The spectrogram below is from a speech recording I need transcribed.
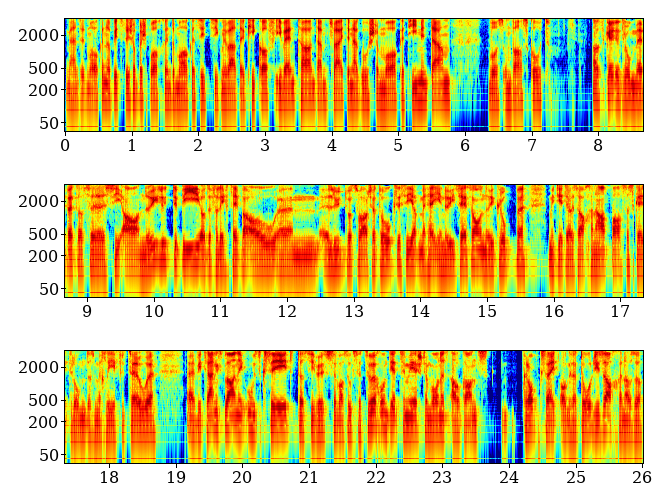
wir haben es heute Morgen noch ein bisschen schon besprochen in der Morgensitzung, wir werden ein Kickoff-Event haben am 2. August, am Morgen teamintern, wo es um was geht. Also es geht ja darum, eben, dass äh, sie A, neue Leute dabei oder vielleicht eben auch ähm, Leute, die zwar schon da waren, aber wir haben eine neue Saison, eine neue Gruppe, mit denen auch Sachen anpassen. Es geht darum, dass wir ein bisschen erzählen, äh, wie die Trainingsplanung aussieht, dass sie wissen, was auf sie zukommt jetzt im ersten Monat, auch ganz grob gesagt organisatorische Sachen, also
